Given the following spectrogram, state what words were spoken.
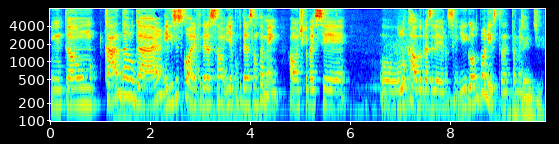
Então, cada lugar, eles escolhem a federação e a confederação também, aonde que vai ser o local do brasileiro, assim. E igual do paulista né, também. Entendi.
